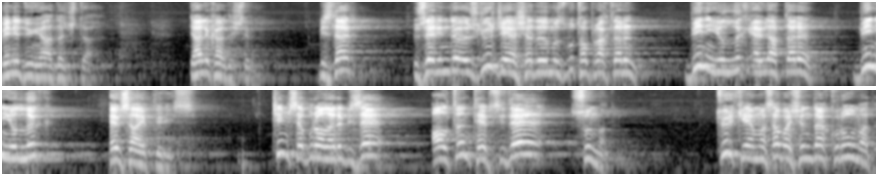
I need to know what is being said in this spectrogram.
beni dünyada cüda. Değerli kardeşlerim, bizler üzerinde özgürce yaşadığımız bu toprakların bin yıllık evlatları, bin yıllık ev sahipleriyiz. Kimse buraları bize altın tepside sunmadı. Türkiye masa başında kurulmadı.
